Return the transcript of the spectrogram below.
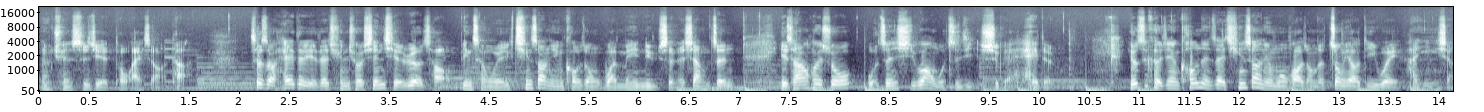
让全世界都爱上了他。这首《Hater》也在全球掀起了热潮，并成为青少年口中完美女神的象征，也常常会说：“我真希望我自己是个 Hater。”由此可见，Conan 在青少年文化中的重要地位和影响。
